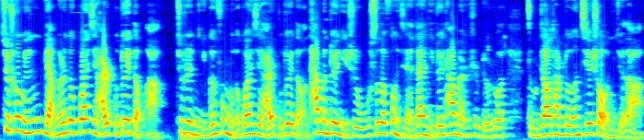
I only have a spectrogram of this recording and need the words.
这说明两个人的关系还是不对等啊。就是你跟父母的关系还是不对等，他们对你是无私的奉献，但是你对他们是，比如说怎么着，他们都能接受。你觉得啊？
